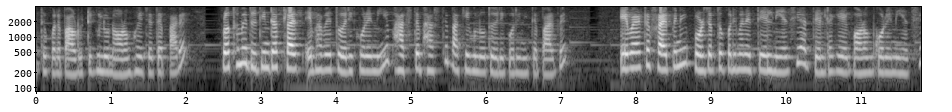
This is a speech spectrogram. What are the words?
এতে করে পাউরুটিগুলো নরম হয়ে যেতে পারে। প্রথমে দুই তিনটা স্লাইস এভাবে তৈরি করে নিয়ে ভাজতে ভাজতে বাকিগুলো তৈরি করে নিতে পারবে। এবার একটা ফ্রাই প্যানে পর্যাপ্ত পরিমাণে তেল নিয়েছি আর তেলটাকে গরম করে নিয়েছি।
